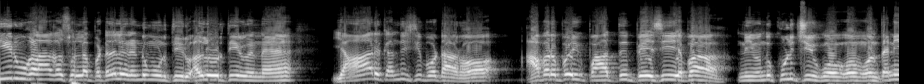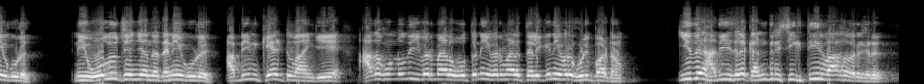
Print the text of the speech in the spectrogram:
தீர்வுகளாக சொல்லப்பட்டதில் ரெண்டு மூணு தீர்வு. அதில் ஒரு தீர்வு என்ன? யார் கந்திஷ்டி போட்டாரோ அவரை போய் பார்த்து பேசி எப்பா நீ வந்து குளிச்சு தண்ணியை கொடு. நீ ஒழு செஞ்சு அந்த தண்ணியை கொடு அப்படின்னு கேட்டு வாங்கி அதை கொண்டு வந்து இவர் மேலே ஊற்றணும் இவர் மேலே தெளிக்கணும் இவரை குளிப்பாட்டணும். இது ஹதீஸில் கந்திரிசிக்கு தீர்வாக வருகிறது.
